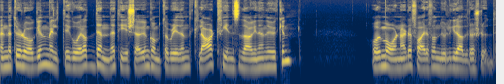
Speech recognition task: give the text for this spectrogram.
men meteorologen meldte i går at denne tirsdagen kom til å bli den klart fineste dagen denne uken, og i morgen er det fare for null grader og sludd.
